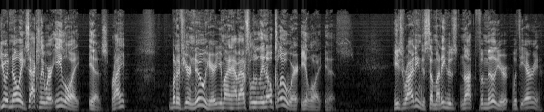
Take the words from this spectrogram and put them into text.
you would know exactly where Eloy is, right? But if you're new here, you might have absolutely no clue where Eloy is. He's writing to somebody who's not familiar with the area.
